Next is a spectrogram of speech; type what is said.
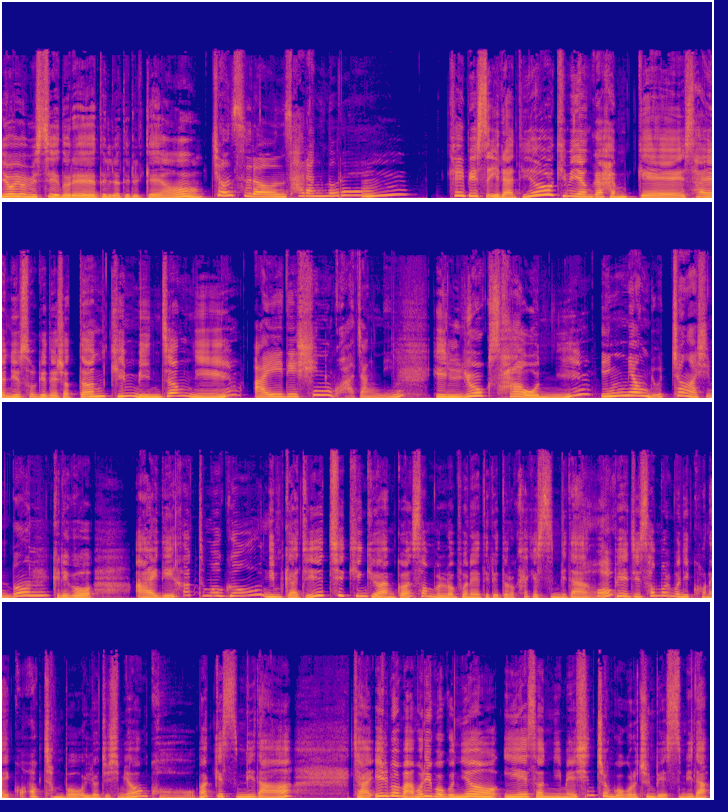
요요 미스의 노래 들려드릴게요. 촌스러운 사랑 노래. 음. KBS 이라디오 김혜영과 함께 사연이 소개되셨던 김민정님, 아이디 신과장님, 1645님, 익명 요청하신 분, 그리고 아이디 하트모고님까지 치킨 교환권 선물로 보내드리도록 하겠습니다. 네. 홈페이지 선물 문의 코너에 꼭 정보 올려주시면 고맙겠습니다. 자, 1부 마무리 곡은요, 이혜선님의 신청곡으로 준비했습니다.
